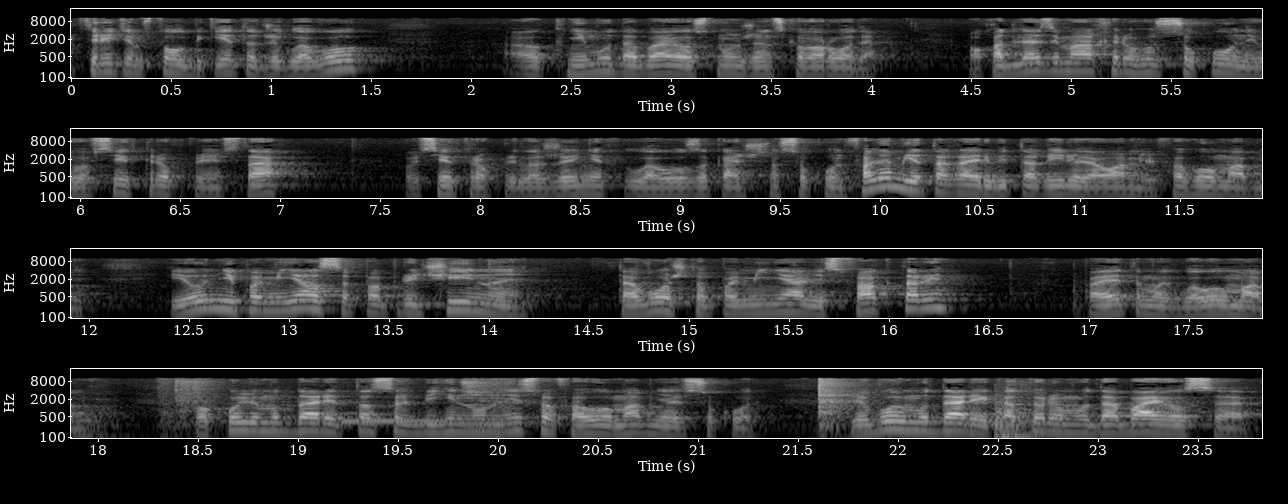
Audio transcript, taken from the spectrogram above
В третьем столбике этот же глагол, к нему добавилось нун женского рода. Вакадлязима ахируху сукун. И во всех трех местах, во всех трех предложениях глагол заканчивается сукун. Фалям ятагайр битагир лявамиль фагу мабни. И он не поменялся по причине того, что поменялись факторы, поэтому глагол мабни. Покулю мудари тасаль биги нун нисва фагу мабни аль сукун. Любой мудари, которому добавился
